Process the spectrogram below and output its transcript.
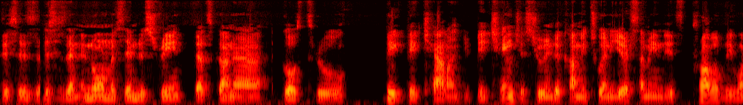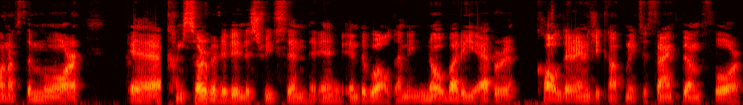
this is this is an enormous industry that's gonna go through big, big challenge, big changes during the coming twenty years. I mean, it's probably one of the more uh, conservative industries in, in, in the world. I mean, nobody ever called their energy company to thank them for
